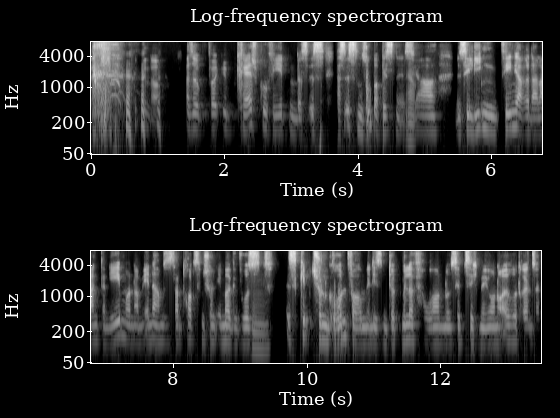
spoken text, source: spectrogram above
genau also Crash-Propheten, das ist, das ist ein super Business, ja. ja. Sie liegen zehn Jahre da lang daneben und am Ende haben sie es dann trotzdem schon immer gewusst. Mhm. Es gibt schon einen Grund, warum in diesem Dirk Müller-Fonds nur 70 Millionen Euro drin sind.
